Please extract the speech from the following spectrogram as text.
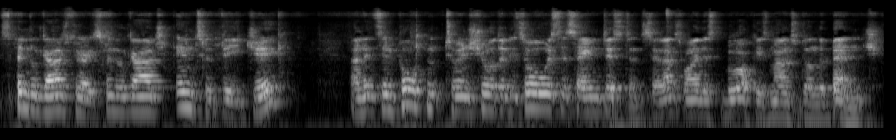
spindle gouge, the spindle gouge into the jig and it's important to ensure that it's always the same distance so that's why this block is mounted on the bench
